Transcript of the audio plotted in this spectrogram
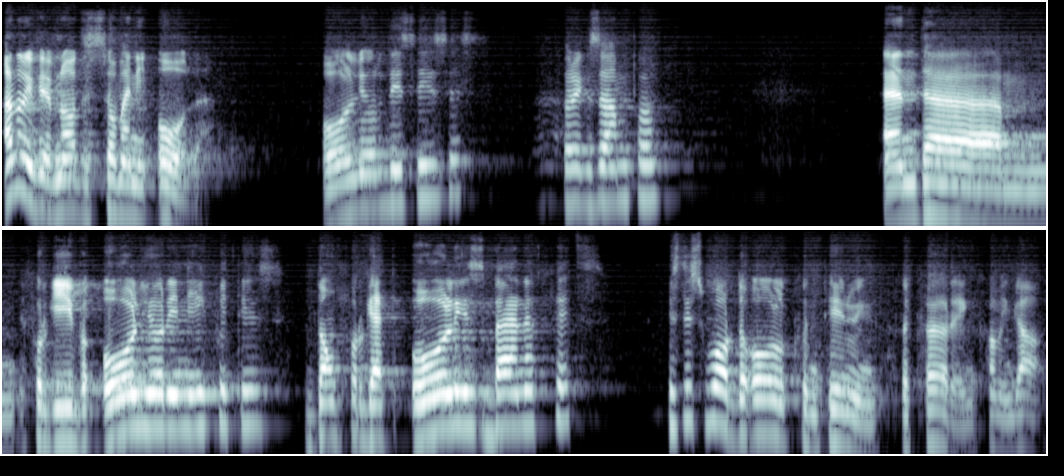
I don't know if you've noticed so many all. All your diseases, for example. And um, forgive all your iniquities. Don't forget all his benefits. Is this word all continuing, recurring, coming up?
